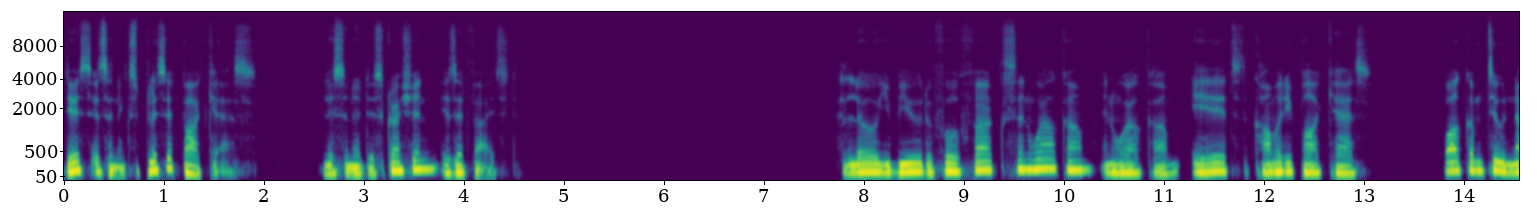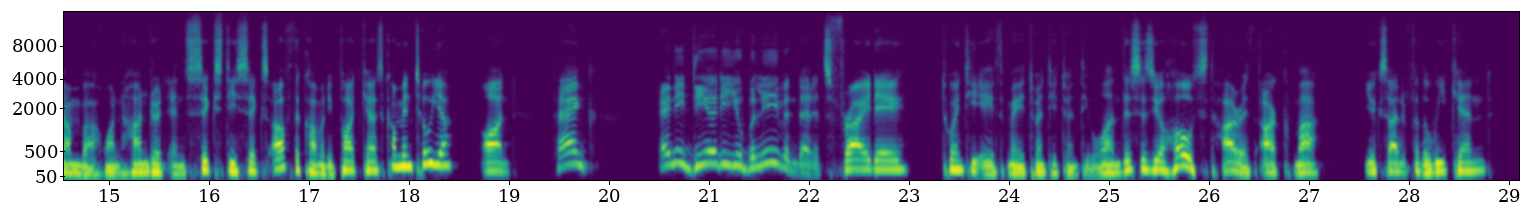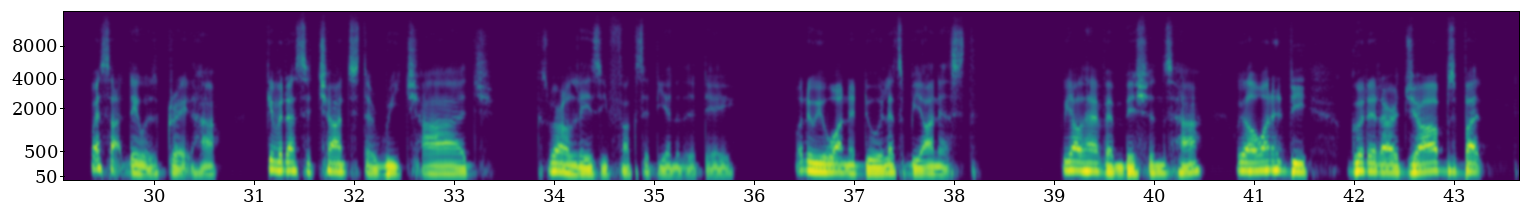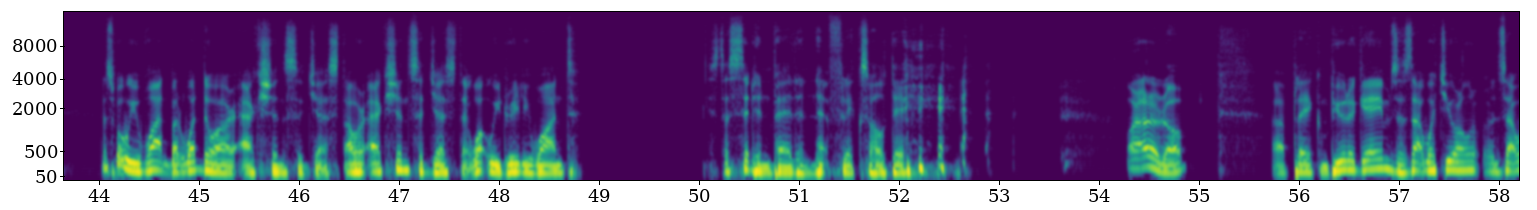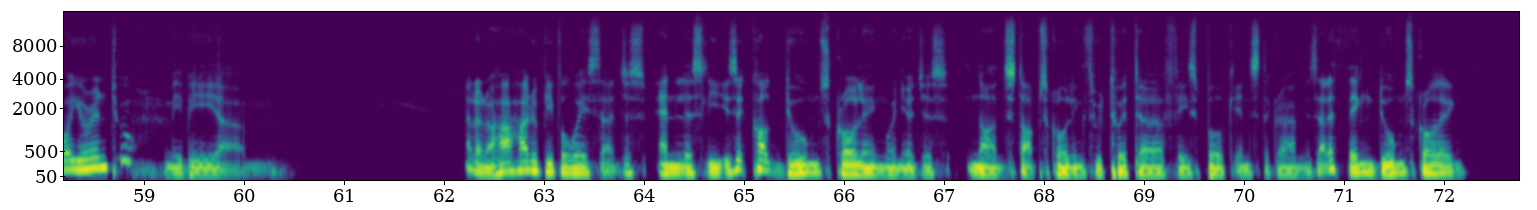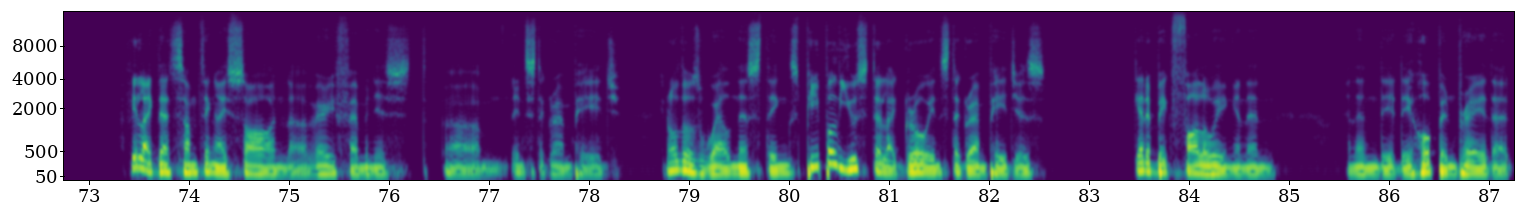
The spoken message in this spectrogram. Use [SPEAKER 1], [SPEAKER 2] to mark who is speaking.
[SPEAKER 1] This is an explicit podcast. Listener discretion is advised. Hello, you beautiful fucks, and welcome and welcome. It's the Comedy Podcast. Welcome to number 166 of the Comedy Podcast, coming to you on Thank any deity you believe in that it's Friday, 28th May 2021. This is your host, Harith Arkma. You excited for the weekend? Wesak Day was great, huh? Giving us a chance to recharge because we're all lazy fucks at the end of the day. What do we want to do? Let's be honest. We all have ambitions, huh? We all want to be good at our jobs, but that's what we want. But what do our actions suggest? Our actions suggest that what we really want is to sit in bed and Netflix all day. or I don't know, uh, play computer games. Is that what you're? Is that what you're into? Maybe. Um, I don't know how how do people waste that just endlessly? Is it called doom scrolling when you're just non-stop scrolling through Twitter, Facebook, Instagram? Is that a thing? Doom scrolling. I feel like that's something I saw on a very feminist um, Instagram page. You know those wellness things. People used to like grow Instagram pages, get a big following, and then and then they they hope and pray that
